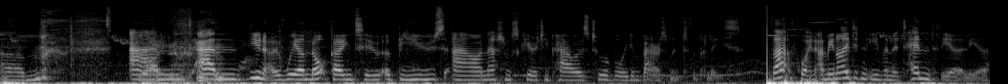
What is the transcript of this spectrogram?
Um, and Right. and you know we are not going to abuse our national security powers to avoid embarrassment to the police. At that point, I mean, I didn't even attend the earlier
